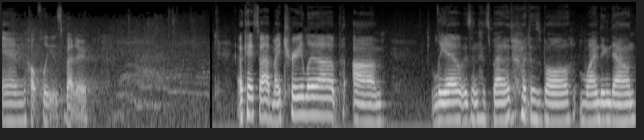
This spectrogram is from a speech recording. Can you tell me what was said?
and hopefully it's better. Okay, so I have my tree lit up. Um, Leo is in his bed with his ball winding down.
